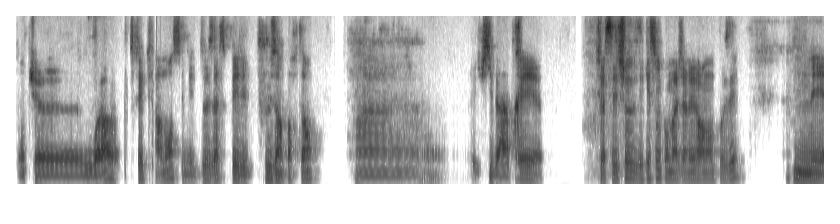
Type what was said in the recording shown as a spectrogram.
donc euh, voilà, très clairement, c'est mes deux aspects les plus importants. Euh, et puis bah, après, tu vois, c'est des, choses, des questions qu'on m'a jamais vraiment posées. Mais,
